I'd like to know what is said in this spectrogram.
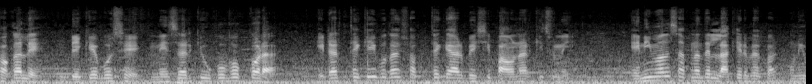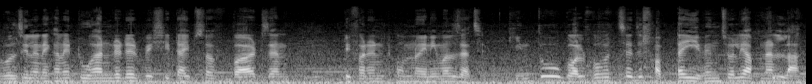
সকালে ডেকে বসে নেচারকে উপভোগ করা, এটার থেকেই বোধহয় সব থেকে আর বেশি পাওনার কিছু নেই। অ্যানিমালস আপনাদের লাখের ব্যাপার। উনি বলছিলেন এখানে টু হান্ড্রেডের বেশি types of birds and different অন্য অ্যানিমালস আছে। কিন্তু গল্প হচ্ছে যে সবটাই ইভেনচুয়ালি আপনার লাক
